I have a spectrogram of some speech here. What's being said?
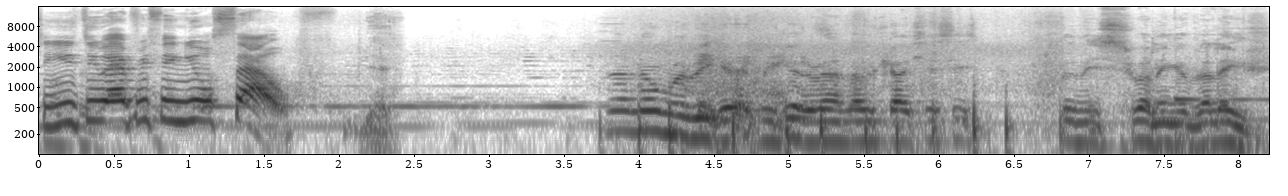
So you do everything yourself? Yeah. No, normally we get, we get around locations it's with me swelling of the leaf.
